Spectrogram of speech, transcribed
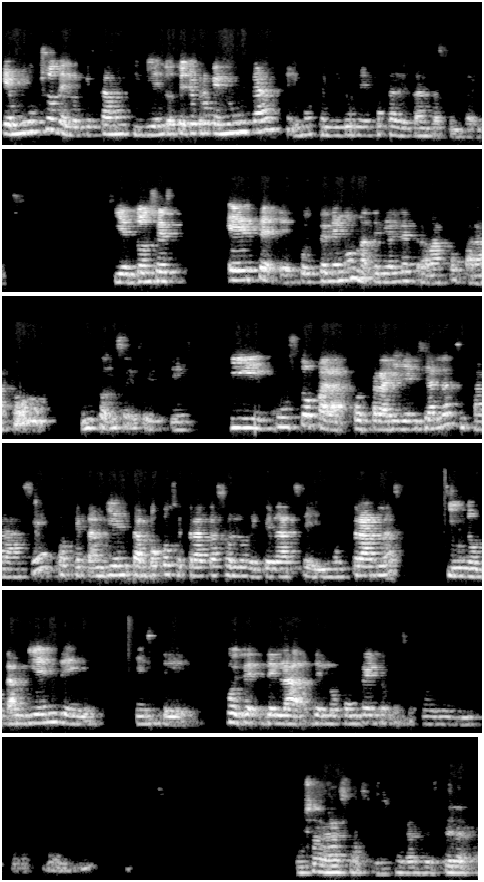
que mucho de lo que estamos viviendo, o sea, yo creo que nunca hemos tenido una época de tantas contradicciones. Y entonces, este, eh, pues tenemos material de trabajo para todo. Entonces, este, y justo para, pues, para evidenciarlas y para hacer, porque también tampoco se trata solo de quedarse en mostrarlas, sino también de, este, pues de, de, la, de lo concreto que se puede Muchas gracias, muchas gracias, Estela.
